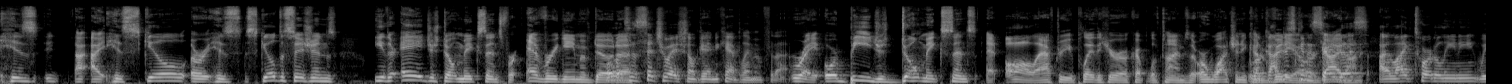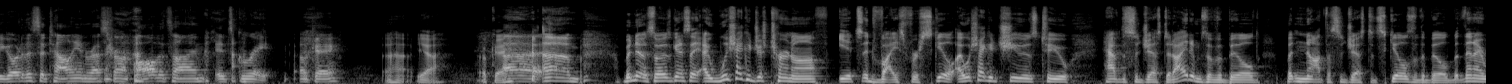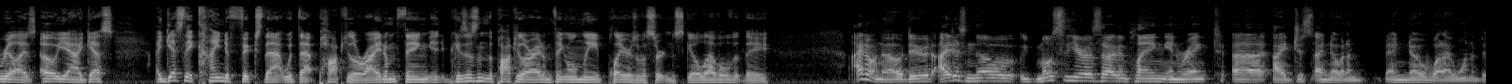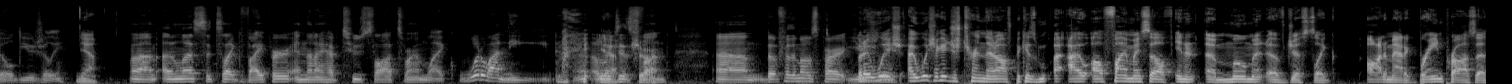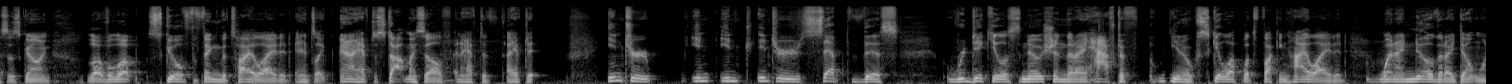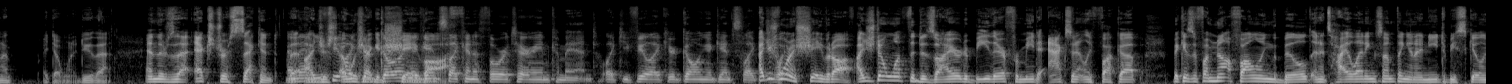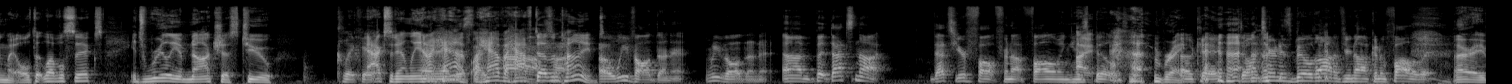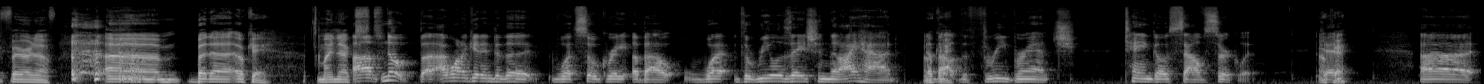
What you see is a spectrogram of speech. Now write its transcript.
his I, I, his skill or his skill decisions either a just don't make sense for every game of Dota. Well, it's a situational game. You can't blame him for that. Right, or B just don't make sense at all after you play the hero a couple of times or watch any kind Look, of I'm video just gonna or say this. on I like tortellini. We go to this Italian restaurant all the time. It's great. Okay. it. Uh, yeah. Okay. um, but no, so I was gonna say, I wish I could just turn off its advice for skill. I wish I could choose to have the suggested items of a build, but not the suggested skills of the build. But then I realized, oh yeah, I guess. I guess they kind of fixed that with that popular item thing, it, because isn't the popular item thing only players of a certain skill level that they? I don't know, dude. I just know most of the heroes that I've been playing in ranked. Uh, I just I know what I'm. I know what I want to build usually. Yeah. Um, unless it's like Viper, and then I have two slots where I'm like, what do I need? Uh, Which Yeah, is sure. fun. Um, but for the most part, usually, But I wish I wish I could just turn that off because I, I'll find myself in an, a moment of just like automatic brain processes going level up skill the thing that's highlighted and it's like and I have to stop myself and I have to I have to inter in, in, intercept this ridiculous notion that I have to you know skill up what's fucking highlighted Mm-hmm. when I know that I don't want to I don't want to do that and there's that extra second that I just I like wish I could going shave against off like an authoritarian command. Like you feel like you're going against like. I just want to shave it off. I just don't want the desire to be there for me to accidentally fuck up. Because if I'm not following the build and it's highlighting something and I need to be skilling my ult at level six, it's really obnoxious to click it accidentally. And, I have. just I have a half "Ah, dozen fuck." times. Oh, we've all done it. We've all done it. Um, but that's not. That's your fault for not following his I- build. right. Okay, don't turn his build on if you're not going to follow it. All right. Fair enough. Um, but uh, okay. My next. Um, no, but I want to get into the what's so great about what the realization that I had about the three branch Tango Salve Circlet. okay. Uh,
